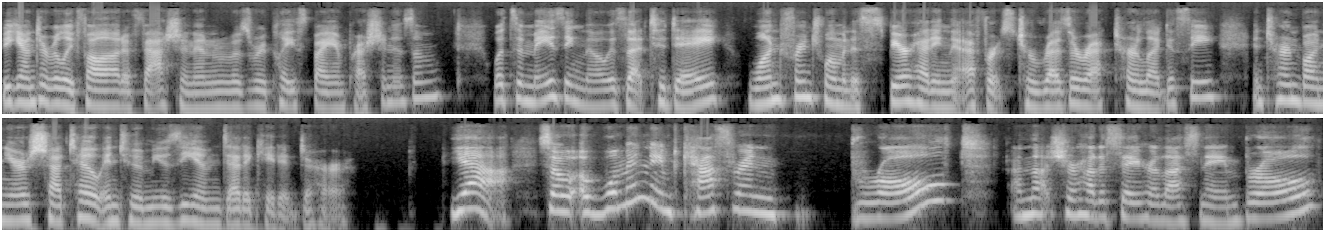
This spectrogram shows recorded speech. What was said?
began to really fall out of fashion and was replaced by Impressionism. What's amazing, though, is that today, one French woman is spearheading the efforts to resurrect her legacy and turn Bonheur's chateau into a museum dedicated to her. Yeah. So a woman named Catherine Brault, I'm not sure how to say her last name, Brault,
